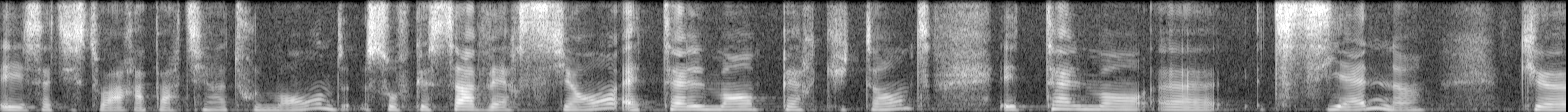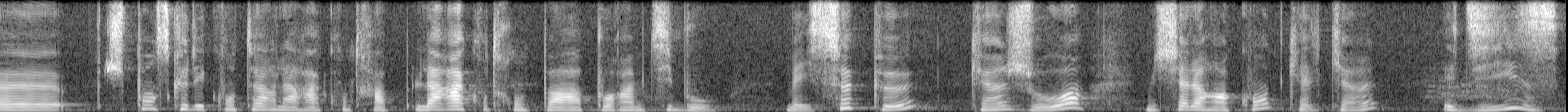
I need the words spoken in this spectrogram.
et cette histoire appartient à tout le monde, sauf que sa version est tellement percutante et tellement euh, sienne que je pense que les conteurs la, la raconteront pas pour un petit bout. Mais il se peut qu'un jour, Michel rencontre quelqu'un et dise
